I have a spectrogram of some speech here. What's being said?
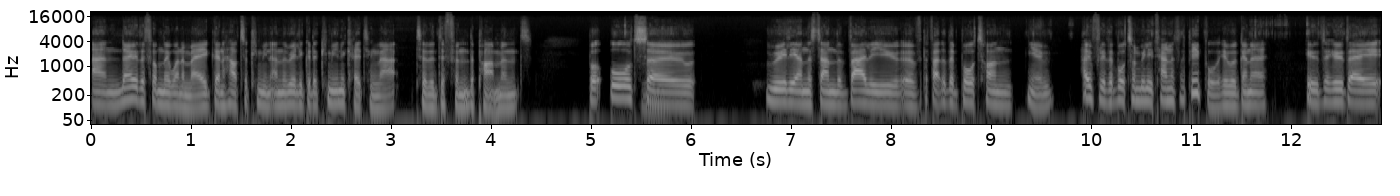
and know the film they want to make and how to communicate. And they're really good at communicating that to the different departments, but also really understand the value of the fact that they brought on, you know, hopefully they brought on really talented people who are going to, who, who they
